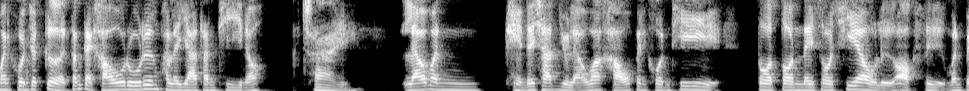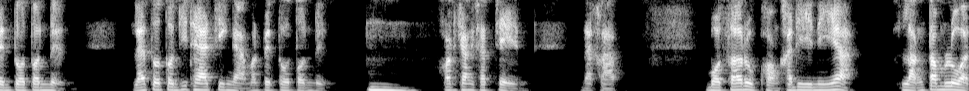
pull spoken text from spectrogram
มันควรจะเกิดตั้งแต่เขารู้เรื่องภรรยาทันทีเนาะใช่ แล้วมันเห็นได้ชัดอยู่แล้วว่าเขาเป็นคนที่ตัวตนในโซเชียลหรือออกสื่อมันเป็นตัวตนหนึ่ง และตัวตนที่แท้จริงอะ มันเป็นตัวตนหนึ่ง อืม ค่อนข้างชัดเจนนะครับ บทสรุปของคดีนี้อะหลังตำรวจ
